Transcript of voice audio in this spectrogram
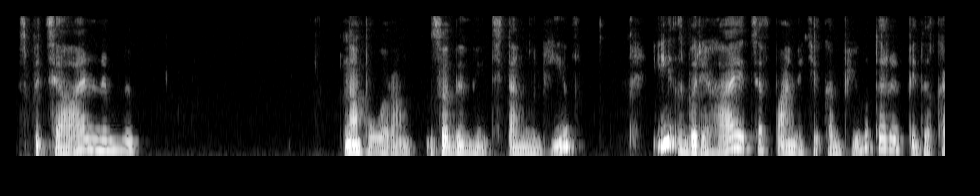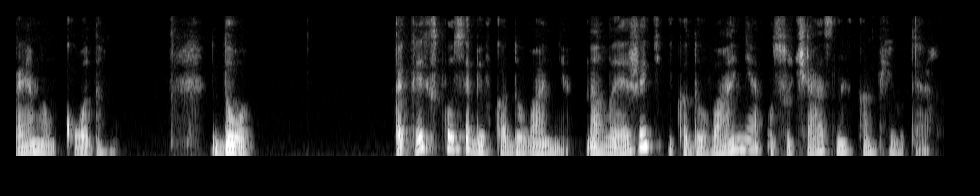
спеціальним набором з одиниць та нулів і зберігається в пам'яті комп'ютера під окремим кодом. До таких способів кодування належить і кодування у сучасних комп'ютерах.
